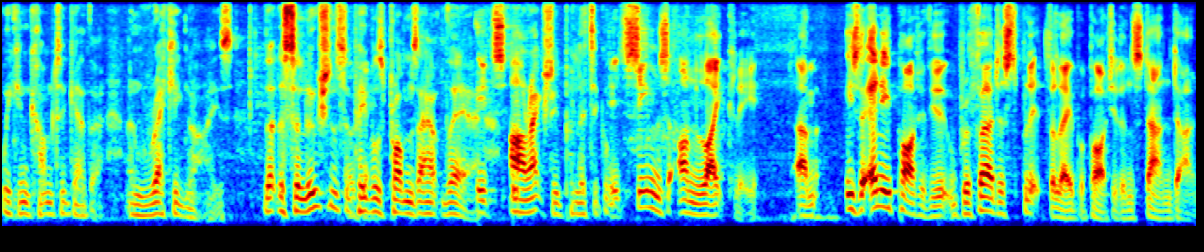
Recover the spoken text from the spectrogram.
we can come together and recognise that the solutions to Okay. people's problems out there It's- are actually political. It seems unlikely. Um, is there any part of you that would prefer to split the Labour Party than stand down?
